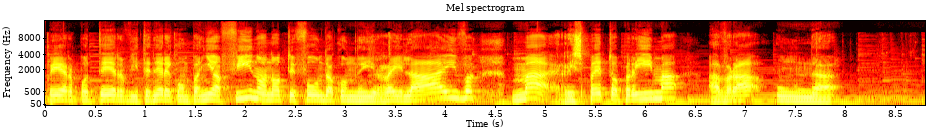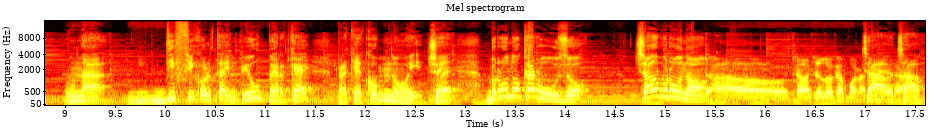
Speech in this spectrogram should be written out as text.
per potervi tenere compagnia fino a notte fonda con il Ray Live, ma rispetto a prima avrà un, una difficoltà in più perché? Perché con noi c'è Bruno Caruso Ciao Bruno. Ciao, ciao Gianluca, buonasera. Ciao, ciao.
